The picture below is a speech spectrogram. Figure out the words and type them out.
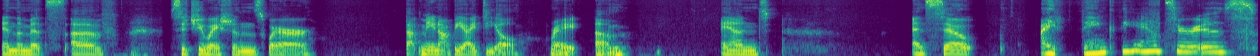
in the midst of situations where that may not be ideal, right? Um, and and so I think the answer is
